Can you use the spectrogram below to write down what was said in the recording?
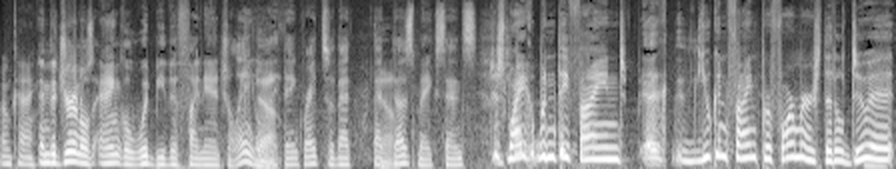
Okay. and the journal's angle would be the financial angle, Yeah. I think, right? So that that Yeah. does make sense. Just why wouldn't they find? Uh, you can find performers that'll do Hmm. it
